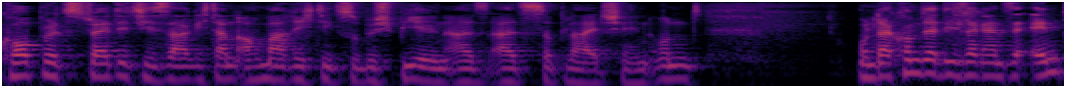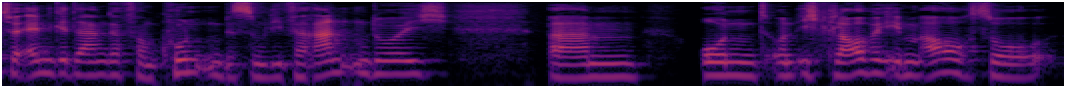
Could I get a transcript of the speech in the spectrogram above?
Corporate Strategy, sage ich dann auch mal richtig zu bespielen als als Supply Chain und und da kommt ja dieser ganze End-to-End-Gedanke vom Kunden bis zum Lieferanten durch. Ähm, und, und ich glaube eben auch so,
